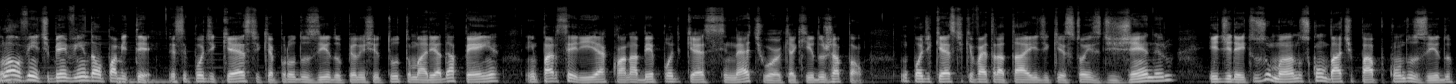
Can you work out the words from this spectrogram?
Olá, ouvinte, bem-vindo ao Pamitê, esse podcast que é produzido pelo Instituto Maria da Penha em parceria com a Nabe Podcast Network aqui do Japão. Um podcast que vai tratar aí de questões de gênero e direitos humanos com bate-papo conduzido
